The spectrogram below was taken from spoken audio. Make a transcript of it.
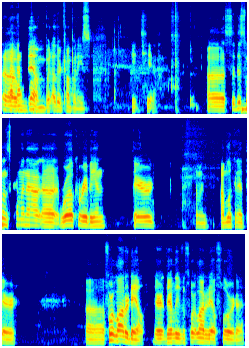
Not, Um, not them, but other companies. yeah. Uh, so this one's coming out. Uh, Royal Caribbean. They're. I mean, I'm looking at their. Uh, Fort Lauderdale. They're they're leaving Fort Lauderdale, Florida,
